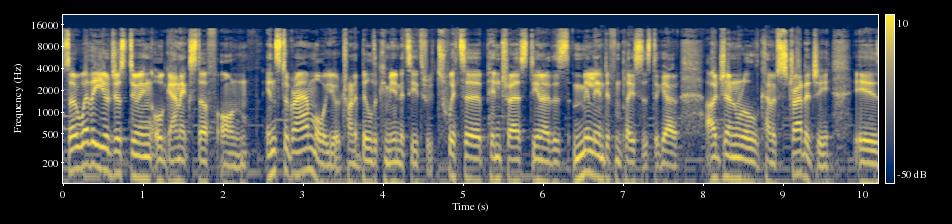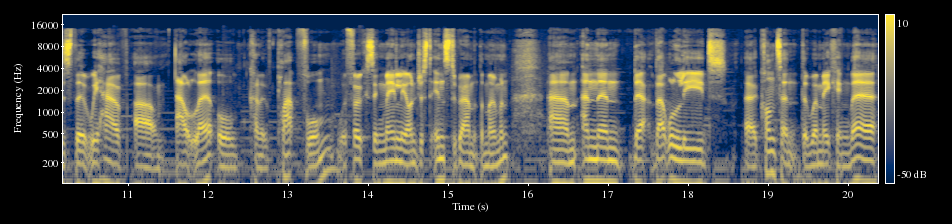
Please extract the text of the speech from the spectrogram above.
So, whether you're just doing organic stuff on Instagram or you're trying to build a community through Twitter, Pinterest, you know, there's a million different places to go. Our general kind of strategy is that we have um, outlet or kind of platform. We're focusing mainly on just Instagram at the moment. Um, and then that, that will lead uh, content that we're making there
